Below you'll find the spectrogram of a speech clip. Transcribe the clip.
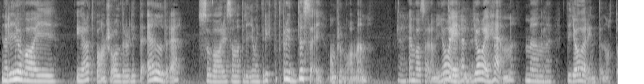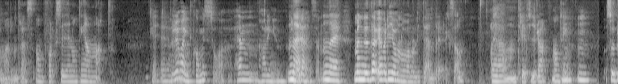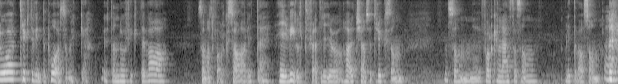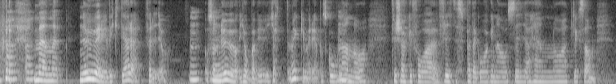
när Rio var i ert barns ålder och lite äldre så var det som att Rio inte riktigt brydde sig om pronomen. Nej. Hen var så här, men jag, är, jag är hen men Okej. det gör inte något om andra, om folk säger någonting annat. Okej. Eh. För du har inte kommit så. Hen har ingen Nej, preferens än. nej. men det där, Rio var nog lite äldre liksom. Ehm, tre, fyra någonting. Mm. Mm. Så då tryckte vi inte på så mycket. Utan då fick det vara som att folk sa lite hej vilt för att Rio har ett könsuttryck som, som folk kan läsa som lite vad som. Ja, ja, ja. Men nu är det ju viktigare för Rio. Mm. Och så mm. nu jobbar vi ju jättemycket med det på skolan och försöker få fritidspedagogerna att säga hen och att liksom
